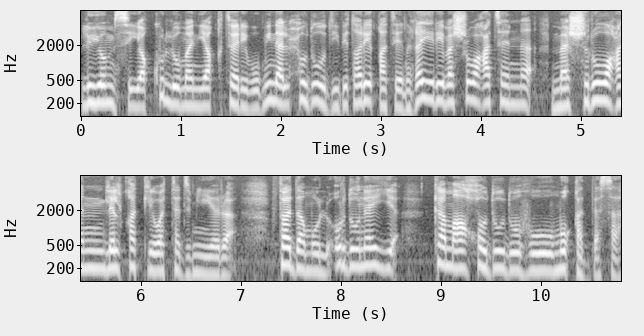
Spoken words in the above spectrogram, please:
ليمسي كل من يقترب من الحدود بطريقة غير مشروعة مشروعا للقتل والتدمير. فدم الأردني كما حدوده مقدسة.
